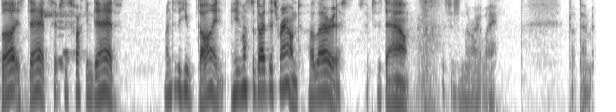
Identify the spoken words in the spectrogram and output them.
Bert is dead. Sips is fucking dead. When did he die? He must have died this round. Hilarious. Sips is down. This isn't the right way. God damn it.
